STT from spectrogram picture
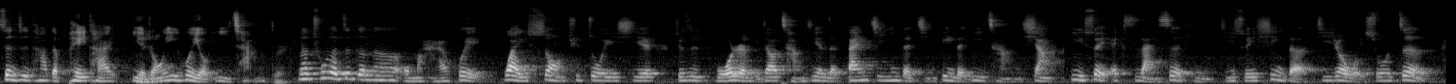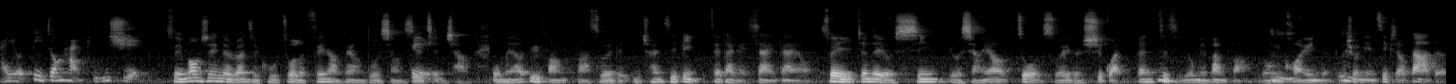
甚至它的胚胎也容易会有异常。对，那除了这个呢，我们还会外送去做一些就是国人比较常见的单基因的疾病的异常，像易碎 X 染色体、脊髓性的肌肉萎缩症，还有地中海贫血。所以茂盛的卵子库做了非常非常多详细的对检查，我们要预防把所有的遗传疾病再带给下一代哦。所以真的有心有想要做所谓的试管，但自己又没办法容易怀孕的，比如说年纪比较大的，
